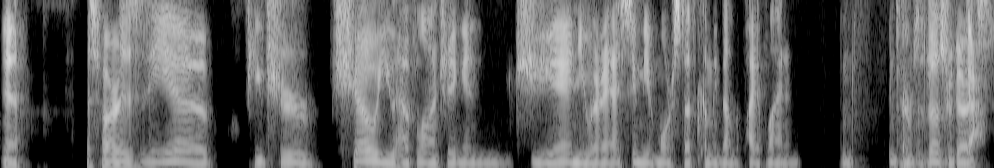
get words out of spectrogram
Yeah. As far as the uh, future show you have launching in January, I assume you have more stuff coming down the pipeline in, in, in terms of those regards.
